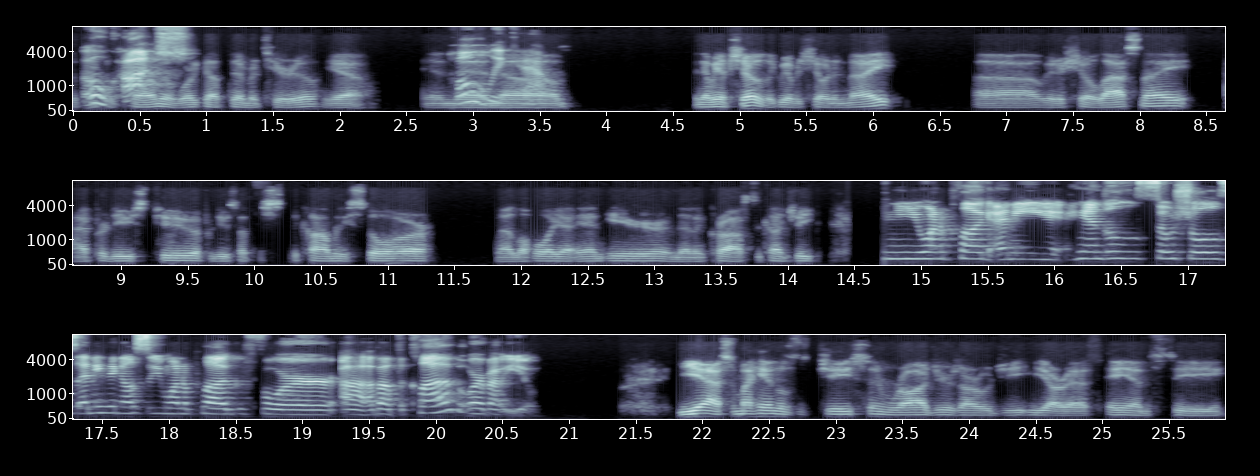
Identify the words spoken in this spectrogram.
So Oh, people come and work out their material. Yeah, and Holy then, cow. um, and then we have shows. Like we have a show tonight. Uh, we had a show last night. I produced two. I produced at the, the Comedy Store, at La Jolla, and here, and then across the country. Can you want to plug any handles, socials, anything else that you want to plug for uh, about the club or about you? Yeah, so my handle is Jason Rogers, R O G E R S A M C,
